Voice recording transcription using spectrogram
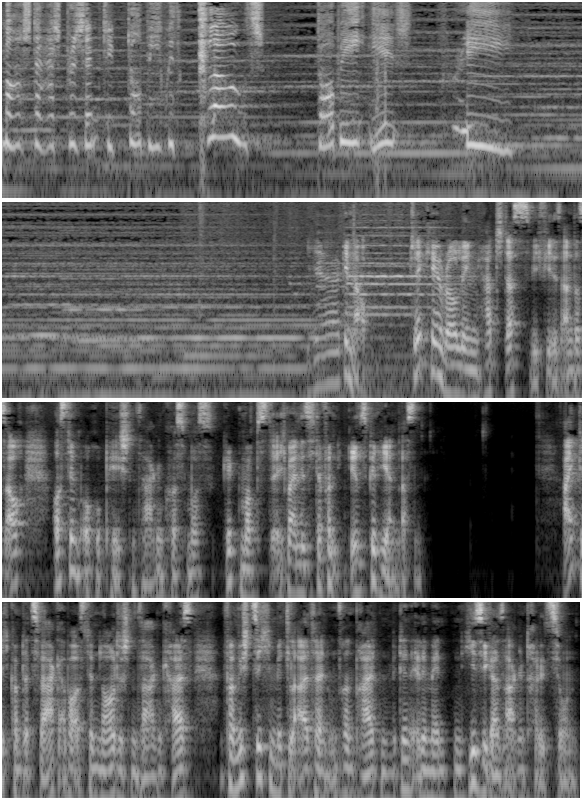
Master has presented Dobby with clothes. Dobby is free. Ja, genau. J.K. Rowling hat das, wie vieles anderes auch, aus dem europäischen Sagenkosmos gemobst. Ich meine, sich davon inspirieren lassen. Eigentlich kommt der Zwerg aber aus dem nordischen Sagenkreis und vermischt sich im Mittelalter in unseren Breiten mit den Elementen hiesiger Sagentraditionen.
